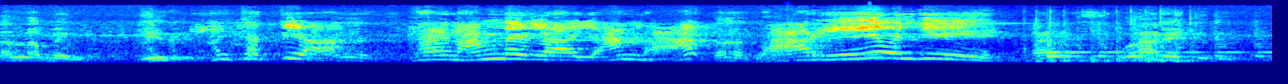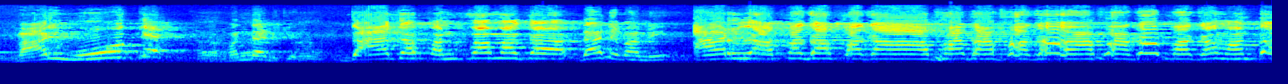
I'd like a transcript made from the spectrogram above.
ಅಲ್ಲ ಮೇಲೆ ಇದು ಅಂತತ್ತೀಯ നമ്മല്ല യാണ്ടാ വാരി വഞ്ചി వారి మోకే మందానికి దాదా పన్ఫామాక దాని మామి ఆరు అప్పగా పగ పగ పగ పగ పగ అంతా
